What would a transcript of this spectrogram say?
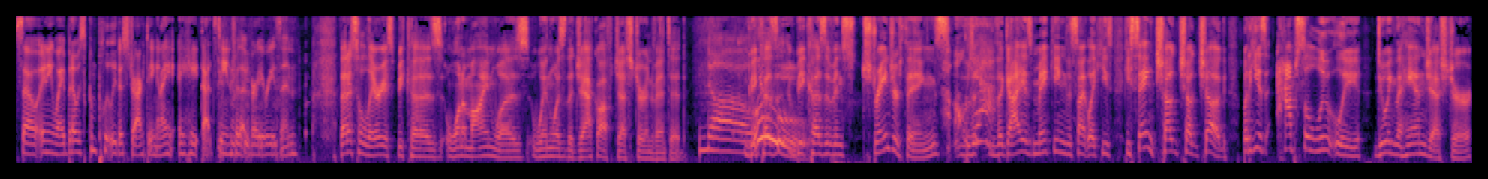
So anyway, but it was completely distracting, and I, I hate that scene for that very reason. that is hilarious because one of mine was when was the jack off gesture invented? No, because Ooh. because of in Stranger Things, Oh, the, yeah. the guy is making the sign like he's he's saying chug chug chug, but he is absolutely doing the hand gesture.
